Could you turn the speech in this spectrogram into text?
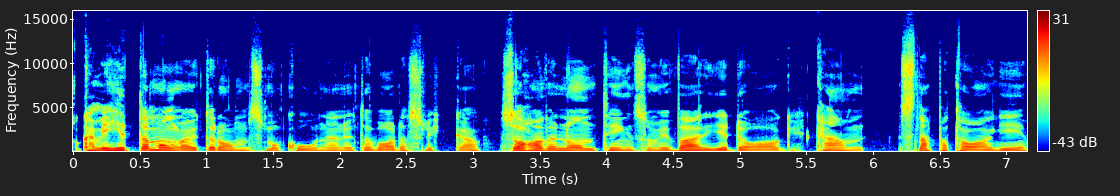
Och kan vi hitta många av de små kornen utav vardagslycka så har vi någonting som vi varje dag kan snappa tag i,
